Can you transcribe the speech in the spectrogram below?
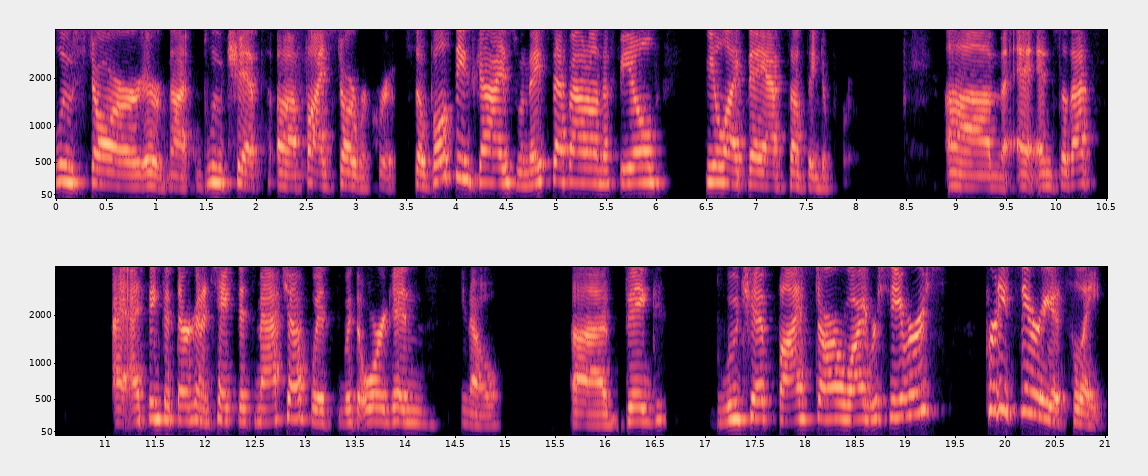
blue star or not blue chip uh, five star recruits. So both these guys, when they step out on the field, feel like they have something to prove. Um, and, and, so that's I, I think that they're going to take this matchup with with Oregon's you know uh, big blue chip five star wide receivers pretty seriously.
